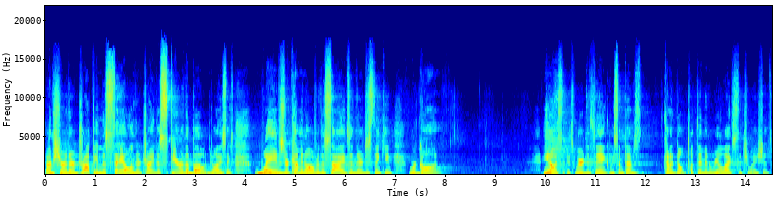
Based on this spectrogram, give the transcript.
I'm sure they're dropping the sail and they're trying to steer the boat and do all these things. Waves are coming over the sides and they're just thinking, we're gone. You know, it's, it's weird to think. We sometimes kind of don't put them in real life situations.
